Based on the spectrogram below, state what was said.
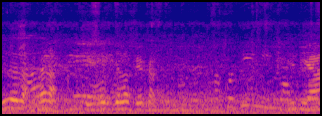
இல்ல இல்ல வேணாம் இதெல்லாம் பேக்கா இல்லையா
